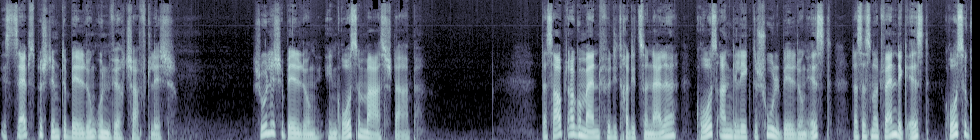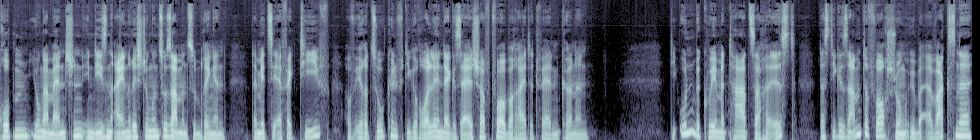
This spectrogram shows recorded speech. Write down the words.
Ist selbstbestimmte Bildung unwirtschaftlich? Schulische Bildung in großem Maßstab. Das Hauptargument für die traditionelle, groß angelegte Schulbildung ist, dass es notwendig ist, große Gruppen junger Menschen in diesen Einrichtungen zusammenzubringen, damit sie effektiv auf ihre zukünftige Rolle in der Gesellschaft vorbereitet werden können. Die unbequeme Tatsache ist, dass die gesamte Forschung über Erwachsene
